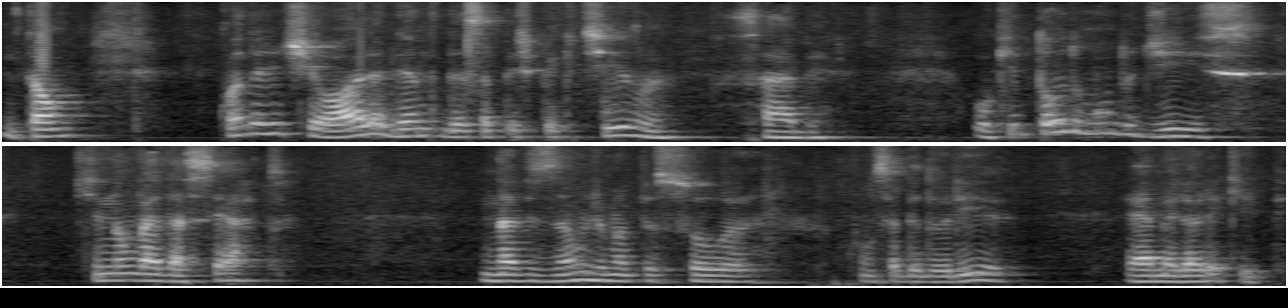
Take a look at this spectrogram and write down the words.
Então, quando a gente olha dentro dessa perspectiva, sabe, o que todo mundo diz que não vai dar certo, na visão de uma pessoa com sabedoria, é a melhor equipe.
